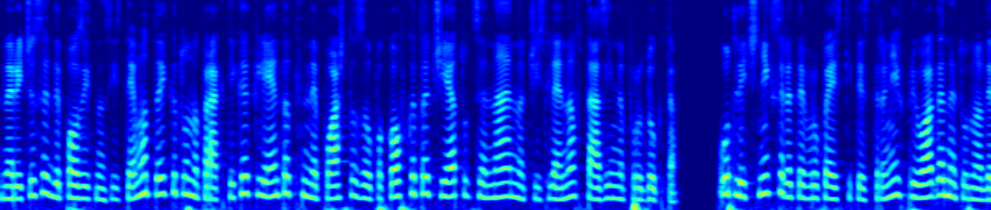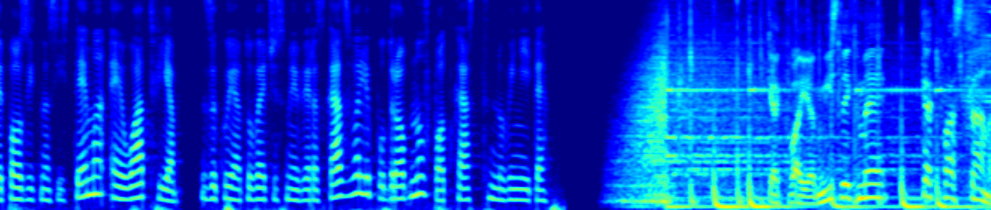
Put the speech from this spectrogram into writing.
Нарича се депозитна система, тъй като на практика клиентът не плаща за опаковката, чиято цена е начислена в тази на продукта. Отличник сред европейските страни в прилагането на депозитна система е Латвия, за която вече сме ви разказвали подробно в подкаст новините. Каква я мислехме, каква стана?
